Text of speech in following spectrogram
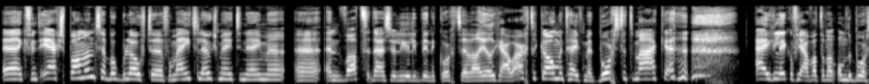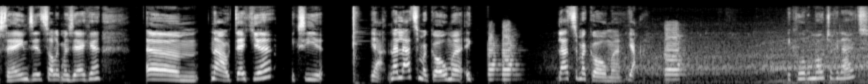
Eh, ik vind het erg spannend. Ze hebben ook beloofd eh, voor mij iets leuks mee te nemen. Eh, en wat, daar zullen jullie binnenkort wel heel gauw achter komen. Het heeft met borsten te maken. Eigenlijk, of ja, wat er dan om de borsten heen zit, zal ik maar zeggen. Ehm, nou, Tetje, ik zie je. Ja, nou laat ze maar komen. Ik... Laat ze maar komen, ja. Ik hoor een motorgeluid.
